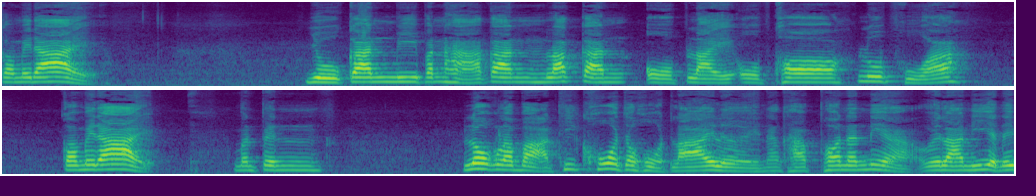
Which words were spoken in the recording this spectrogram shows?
ก็ไม่ได้ อยู่กันมีปัญหากันรักกันโอบไหลโอบคอรูปหัว ก็ไม่ได้ มันเป็นโรคระบาดที่โคตรจะโหดร้ายเลยนะครับ เพราะนั้นเนี่ย เวลานี้อย่าได้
